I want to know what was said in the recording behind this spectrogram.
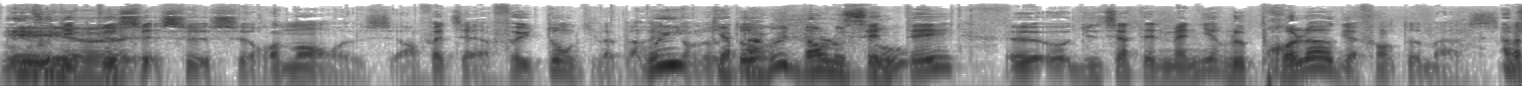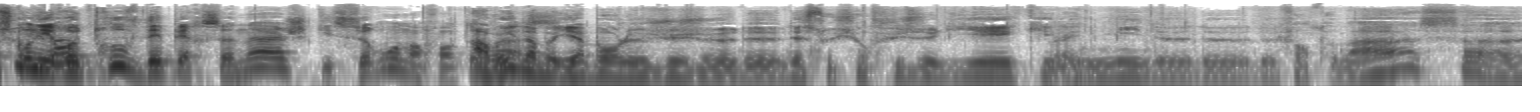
Vous Et, dites euh, que ce, ce- ce roman, euh, en fait, c'est un feuilleton qui va apparaître Oui, dans l'auto. dans l'auto. C'était, euh, d'une certaine manière, le prologue à Fantomas. Parce qu'on y retrouve des personnages qui seront dans Fantomas. Ah oui, il y a le juge d'instruction fuselier qui est l'ennemi de, de, de Fantomas. Euh,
